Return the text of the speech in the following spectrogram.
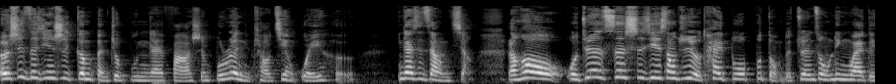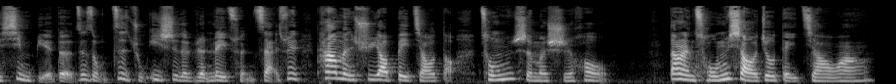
而是这件事根本就不应该发生，不论你条件为何。应该是这样讲，然后我觉得这世界上就是有太多不懂得尊重另外一个性别的这种自主意识的人类存在，所以他们需要被教导。从什么时候？当然从小就得教啊。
